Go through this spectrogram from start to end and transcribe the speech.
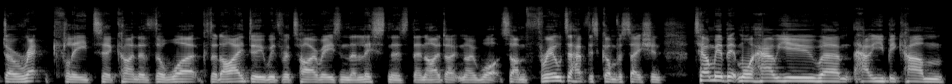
directly to kind of the work that I do with retirees and the listeners, then I don't know what. So I'm thrilled to have this conversation. Tell me a bit more how you um, how you become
